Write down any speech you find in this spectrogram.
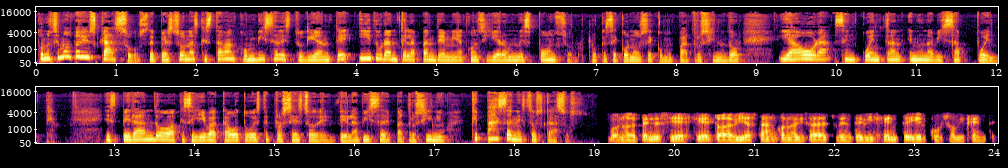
Conocemos varios casos de personas que estaban con visa de estudiante y durante la pandemia consiguieron un sponsor, lo que se conoce como patrocinador, y ahora se encuentran en una visa puente. Esperando a que se lleve a cabo todo este proceso de, de la visa de patrocinio, ¿qué pasa en estos casos? Bueno, depende si es que todavía están con la visa de estudiante vigente y el curso vigente.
